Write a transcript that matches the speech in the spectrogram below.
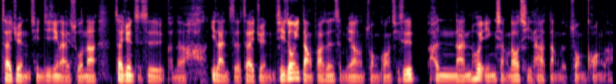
债券型基金来说，那债券只是可能一篮子的债券，其中一档发生什么样的状况，其实很难会影响到其他档的状况啦。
